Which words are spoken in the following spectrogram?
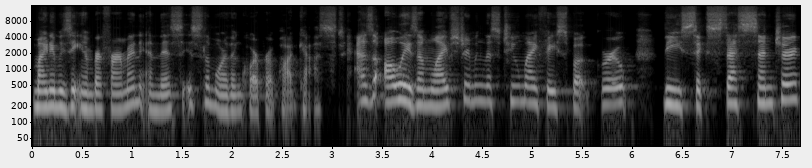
My name is Amber Furman, and this is the More Than Corporate podcast. As always, I'm live streaming this to my Facebook group, the Success Center.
